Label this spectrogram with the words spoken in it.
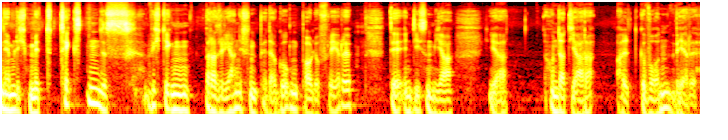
nämlich mit Texten des wichtigen brasilianischen Pädagogen Paulo Freire, der in diesem Jahr ja 100 Jahre alt geworden wäre.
